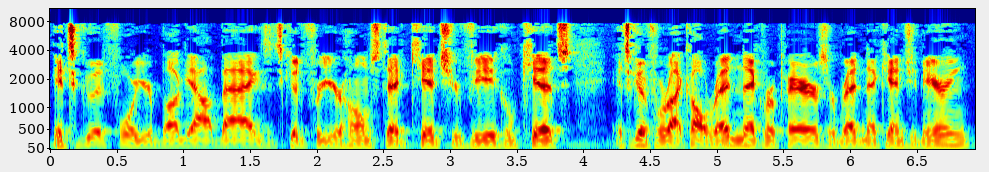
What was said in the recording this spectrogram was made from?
It's good for your bug out bags. It's good for your homestead kits, your vehicle kits. It's good for what I call redneck repairs or redneck engineering.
